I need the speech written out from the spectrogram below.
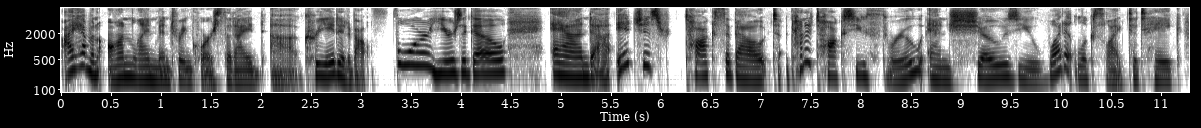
I have an online mentoring course that I uh, created about four years ago, and uh, it just talks about, kind of talks you through and shows you what it looks like to take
